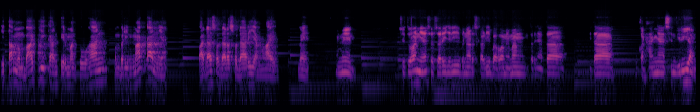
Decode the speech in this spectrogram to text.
kita membagikan firman Tuhan, memberi makan ya pada saudara-saudari yang lain. Amin. Amin. Si Tuhan ya, saudari jadi benar sekali bahwa memang ternyata kita bukan hanya sendirian,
